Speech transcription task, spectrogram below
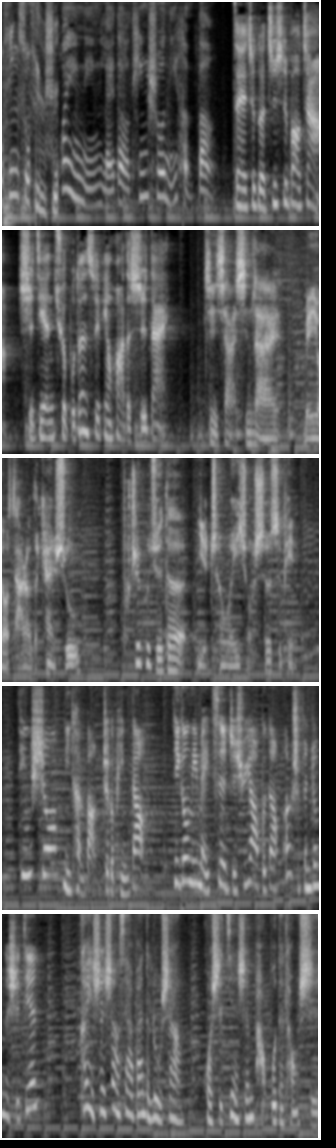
说，听说，听说，欢迎您来到《听说你很棒》。在这个知识爆炸、时间却不断碎片化的时代，静下心来，没有打扰的看书，不知不觉的也成为一种奢侈品。听说你很棒，这个频道提供你每次只需要不到二十分钟的时间，可以是上下班的路上，或是健身跑步的同时。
